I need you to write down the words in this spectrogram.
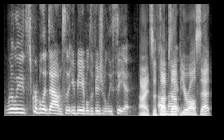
really scribble it down so that you'd be able to visually see it. All right, so Oh, thumbs up, mine. you're all set?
